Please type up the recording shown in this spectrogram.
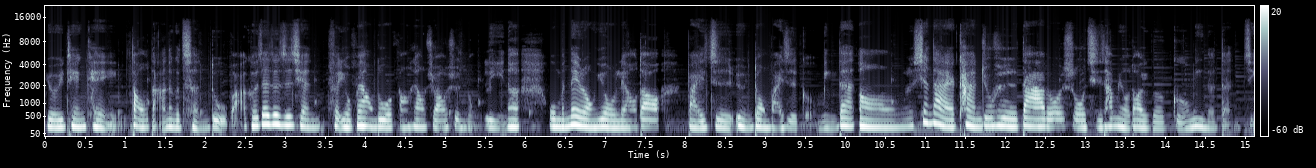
有一天可以到达那个程度吧。可是在这之前，非有非常多的方向需要去努力。那我们内容也有聊到。白纸运动、白纸革命，但嗯，现在来看，就是大家都会说，其实它没有到一个革命的等级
